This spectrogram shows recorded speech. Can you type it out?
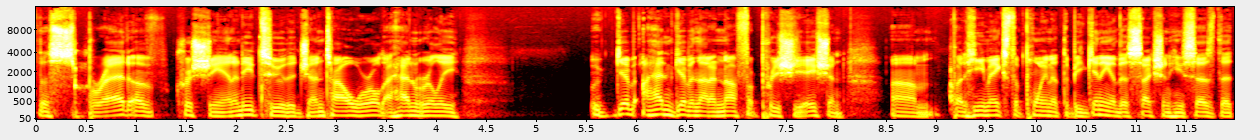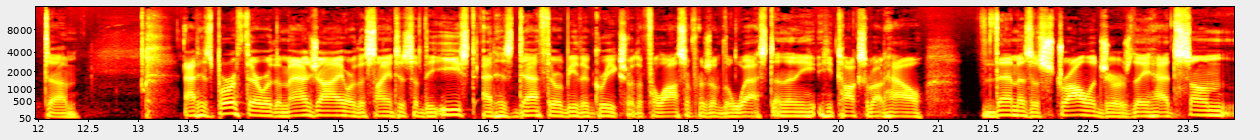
the spread of Christianity to the Gentile world. I hadn't really give I hadn't given that enough appreciation. Um, but he makes the point at the beginning of this section. He says that um, at his birth there were the Magi or the scientists of the East. At his death there would be the Greeks or the philosophers of the West. And then he, he talks about how them as astrologers they had some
